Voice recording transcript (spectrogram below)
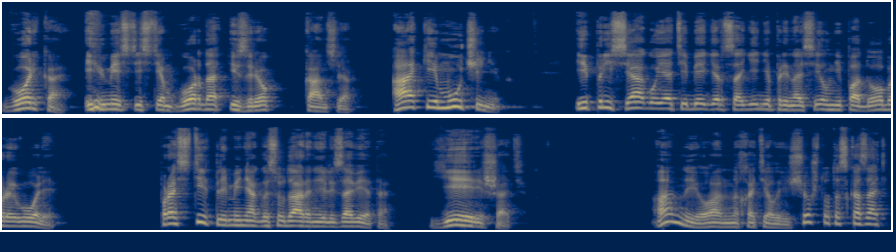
Горько и вместе с тем гордо изрек канцлер. «Аки мученик! И присягу я тебе, герцогине, приносил не по доброй воле. Простит ли меня государыня Елизавета? Ей решать!» Анна Иоанна хотела еще что-то сказать,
